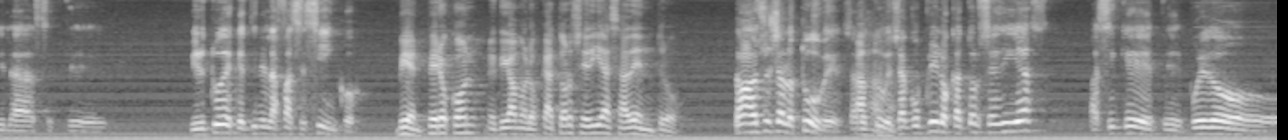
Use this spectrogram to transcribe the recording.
de las este, virtudes que tiene la fase 5 bien pero con digamos los 14 días adentro. No eso ya lo tuve ya lo tuve. ya cumplí los 14 días así que este, puedo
